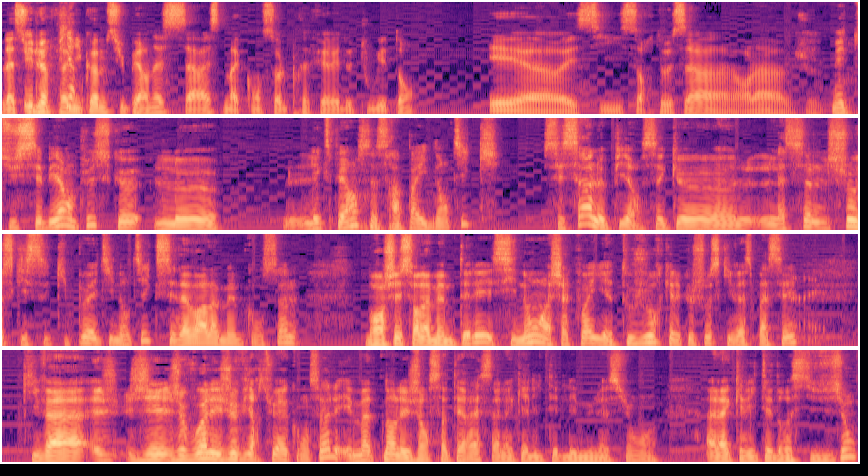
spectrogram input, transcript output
la le Super Famicom Super NES, ça reste ma console préférée de tous les temps. Et, et s'ils sortent ça, alors là, je... Mais tu sais bien en plus que le l'expérience ne sera pas identique. C'est ça le pire, c'est que la seule chose qui, peut être identique, c'est d'avoir la même console branchée sur la même télé. Sinon, à chaque fois, il y a toujours quelque chose qui va se passer. Qui va, je vois les jeux Virtua Console et maintenant les gens s'intéressent à la qualité de l'émulation, à la qualité de restitution.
